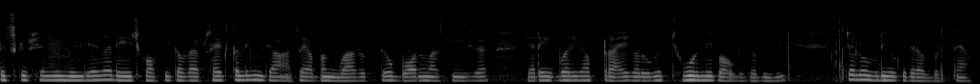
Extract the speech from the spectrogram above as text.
डिस्क्रिप्शन में मिल जाएगा। रेज कॉफ़ी का वेबसाइट का लिंक जहाँ से आप मंगवा सकते हो। बहुत मस्त चीज़ है यार, एक बार ही आप ट्राई करोगे, छोड़ नहीं पाओगे कभी भी। चलो वीडियो की तरफ़ बढ़ते हैं।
